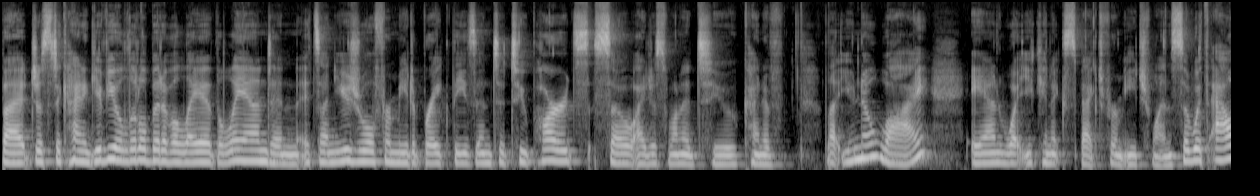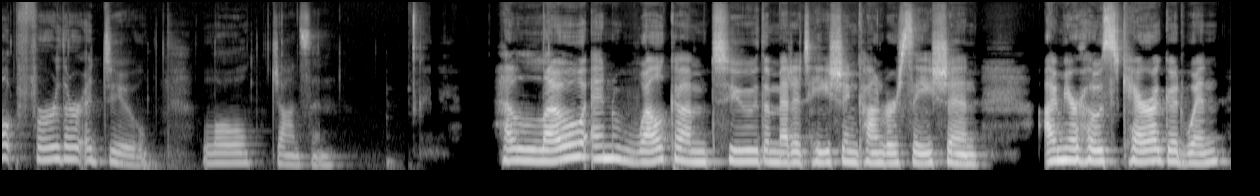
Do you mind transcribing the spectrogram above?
But just to kind of give you a little bit of a lay of the land, and it's unusual for me to break these into two parts. So I just wanted to kind of let you know why and what you can expect from each one. So without further ado, Lowell Johnson. Hello and welcome to the meditation conversation. I'm your host, Kara Goodwin.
